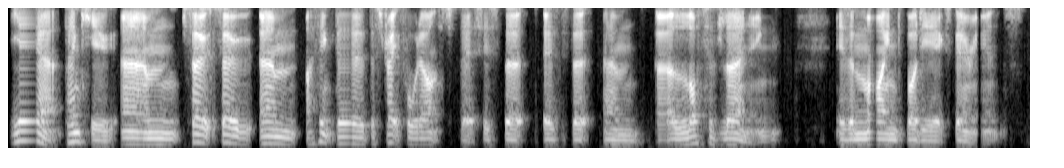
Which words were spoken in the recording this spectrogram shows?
yeah, thank you. Um, so, so um, I think the the straightforward answer to this is that is that um, a lot of learning is a mind body experience,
